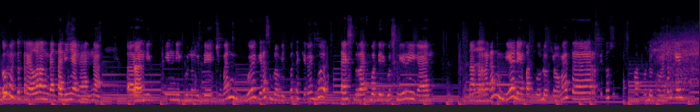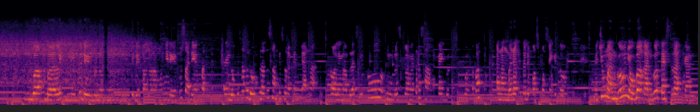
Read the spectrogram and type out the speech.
gue mau ikut trail run kan tadinya kan. Nah, Ah. yang di yang di Gunung Gede. Cuman gue kira sebelum ikut, akhirnya gue test drive buat diri gue sendiri kan. Nah, Hmm. karena kan dia ada yang 42 km, itu 42 km kayak bolak-balik gitu dari Gunung Gede Pangrangonya deh. Terus ada yang 4, ada yang 21, 21 sampai Surya Kencana. Kalau 15 itu 15 km sampai gue, apa Kanang Badak itu di pos-posnya gitu. Nah cuman gue nyoba kan, gue test drive kan,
